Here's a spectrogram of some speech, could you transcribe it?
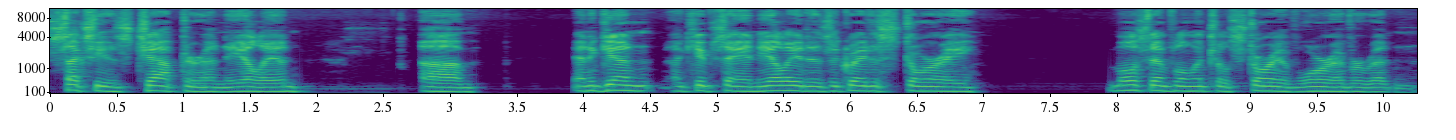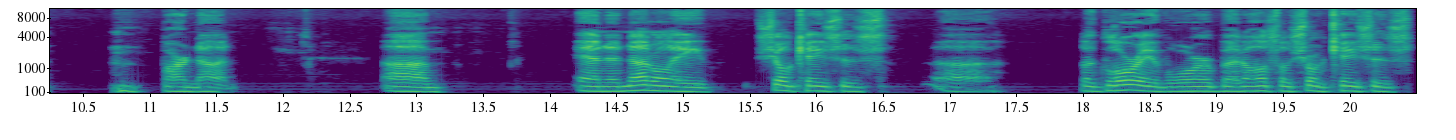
sexiest chapter in the Iliad. Um, and again, I keep saying the Iliad is the greatest story, most influential story of war ever written, bar none. Um, and it not only showcases uh, the glory of war, but also showcases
